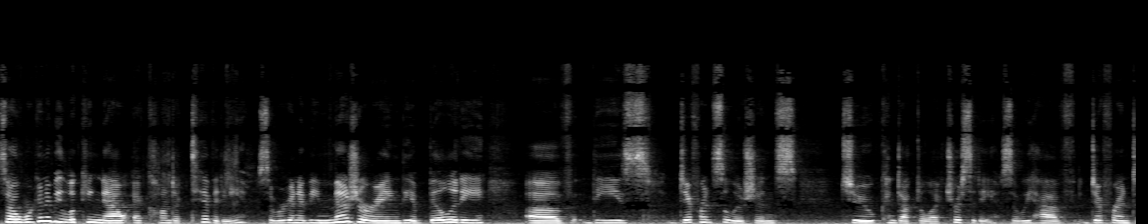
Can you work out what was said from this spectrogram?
So we're going to be looking now at conductivity. So we're going to be measuring the ability of these different solutions to conduct electricity. So we have different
